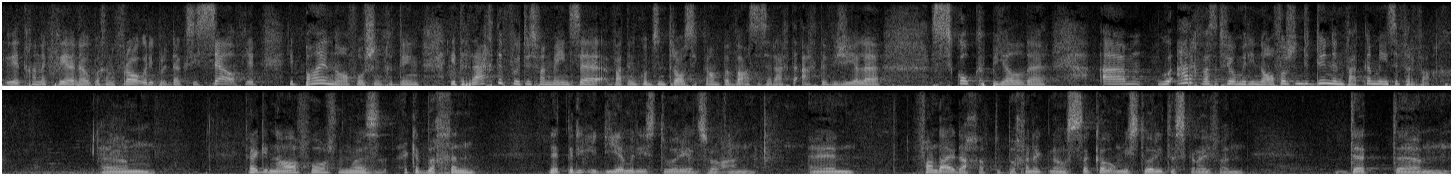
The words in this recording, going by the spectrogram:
jy weet gaan ek vir jou nou begin vra oor die produksie self. Jy het jy het baie navorsing gedoen. Jy het regte foto's van mense wat in konsentrasiekampe was, is regte egte visuele skokbeelde. Ehm um, hoe erg was dit vir jou om met die navorsing te doen en wat kan mense verwag? Ehm um, Kyk, die navorsing was ek het begin net met die idee met die storie en so aan. En van daai dag af toe begin ek nou sukkel om die storie te skryf en dit ehm um,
